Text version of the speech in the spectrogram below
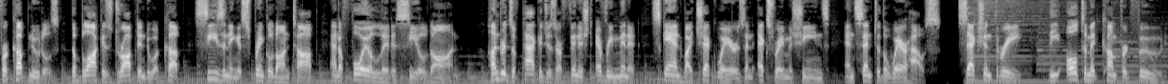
For cup noodles, the block is dropped into a cup, seasoning is sprinkled on top, and a foil lid is sealed on. Hundreds of packages are finished every minute, scanned by checkweighers and x-ray machines, and sent to the warehouse. Section 3. The Ultimate Comfort Food.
